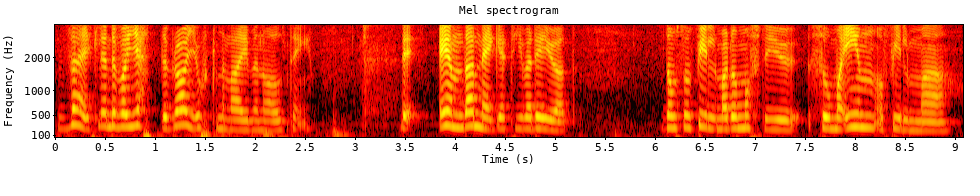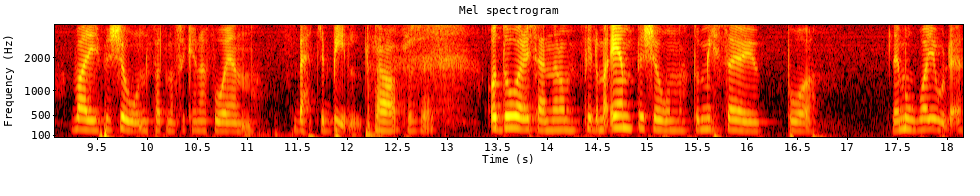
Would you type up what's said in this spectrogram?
verkligen. Det var jättebra gjort med liven och allting. Det enda negativa det är ju att de som filmar de måste ju zooma in och filma varje person för att man ska kunna få en bättre bild. ja, precis. Och då är det sen när de filmar en person, då missar jag ju på det Moa gjorde.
